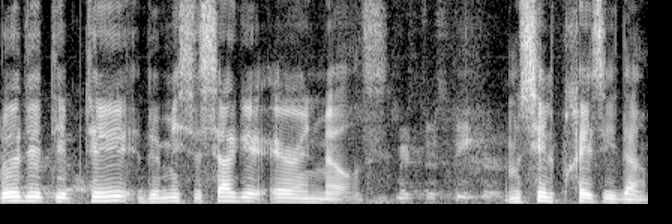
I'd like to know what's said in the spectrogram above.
le député de Mississauga, Erin Mills. Monsieur le Président,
